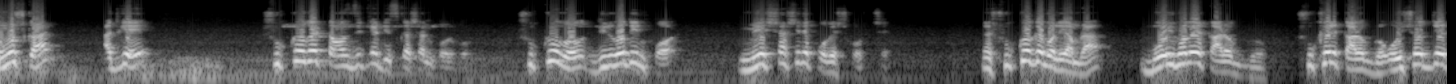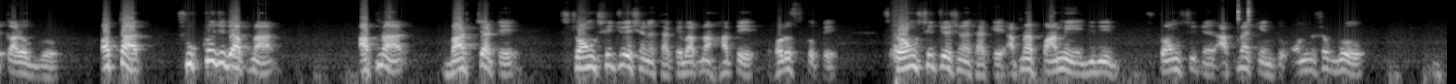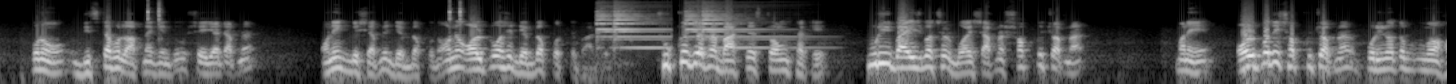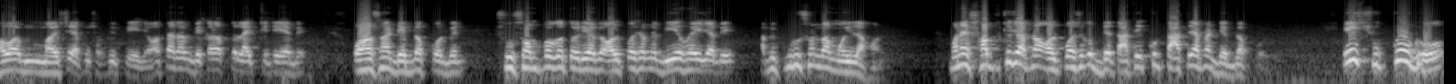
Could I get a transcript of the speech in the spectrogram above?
নমস্কার, আজকে শুক্রগ্রহের ট্রানজিট নিয়ে ডিসকাশন করব। শুক্রগ্রহ দীর্ঘদিন পর মেষ রাশিতে প্রবেশ করছে। শুক্রকে বলি আমরা বৈভবের কারক গ্রহ সুখের কারক গ্রহ ঐশ্বর্যের কারক গ্রহ অর্থাৎ শুক্র যদি আপনার আপনার বার্চাটে স্ট্রং সিচুয়েশনে থাকে বা আপনার হাতে হরস্কোপে স্ট্রং সিচুয়েশনে থাকে, আপনার পামে যদি স্ট্রং সিচুয়েশন আপনার কিন্তু অন্য সব গ্রহ কোনো ডিস্টার্ব হলো আপনার কিন্তু সেই জায়গাটা আপনার অনেক বেশি আপনি ডেভেলপ করতে অনেক অল্প বয়সে ডেভেলপ করতে পারবেন। শুক্র যদি আপনার বাচ্চার স্ট্রং থাকে, কুড়ি বাইশ বছর বয়সে আপনার সব কিছু আপনার মানে অল্পতেই সব কিছু আপনার পরিণত হওয়ার বয়সে আপনি সব কিছু পেয়ে যাবেন। অর্থাৎ আপনার বেকারত্ব লাইফ কেটে যাবে, পড়াশোনা ডেভেলপ করবেন, সুসম্পর্ক তৈরি হবে, অল্প বয়সে আপনার বিয়ে হয়ে যাবে, আপনি পুরুষ হন বা মহিলা হন। মানে সব কিছু আপনার অল্প বয়সে খুব তাড়াতাড়ি খুব তাড়াতাড়ি আপনার ডেভেলপ করবে। এই শুক্র গ্রহ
